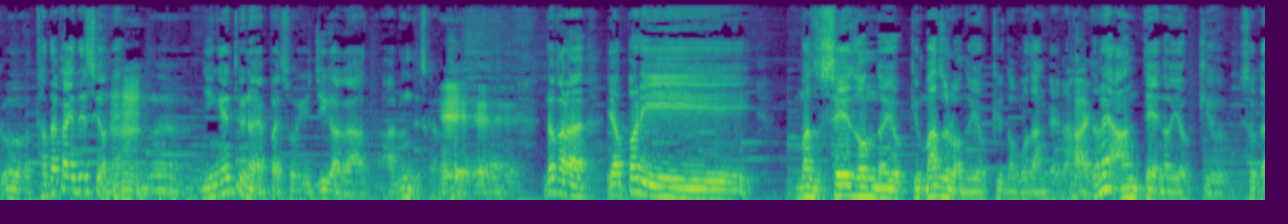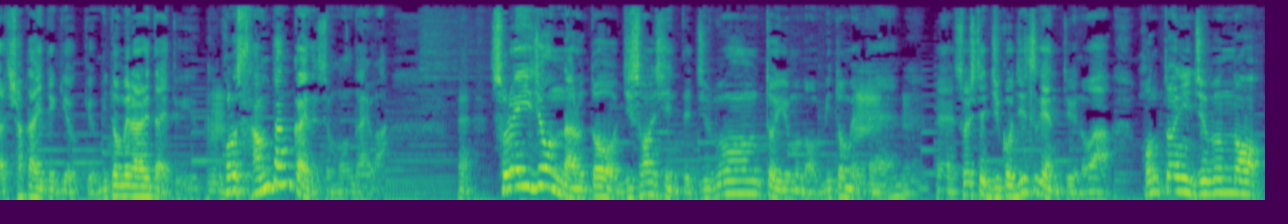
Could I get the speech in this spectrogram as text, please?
く戦いですよね、うん。うん。人間というのはやっぱりそういう自我があるんですから、ね。えだから、やっぱり、まず生存の欲求、マズローの欲求の5段階があるとね、安定の欲求、それから社会的欲求、認められたいという欲求、うん。この3段階ですよ、問題は。ねそれ以上になると、自尊心って自分というものを認めて、うんそして自己実現というのは、本当に自分の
